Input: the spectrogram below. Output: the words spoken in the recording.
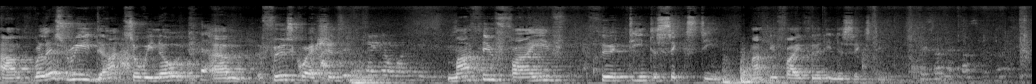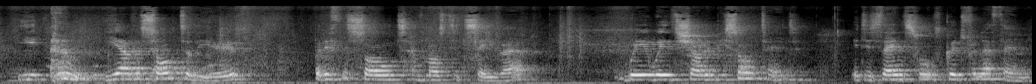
Um, well, let's read that so we know. Um, the first question Matthew 5 13 to 16. Matthew 5 13 to 16. Ye, ye are the salt of the earth, but if the salt have lost its savour, wherewith shall it be salted? It is thenceforth good for nothing,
